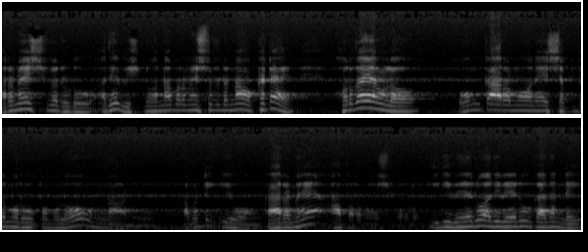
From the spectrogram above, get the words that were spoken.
పరమేశ్వరుడు అదే విష్ణు అన్న పరమేశ్వరుడన్నా ఒక్కటే హృదయంలో ఓంకారము అనే శబ్దము రూపములో ఉన్నాడు. కాబట్టి ఈ ఓంకారమే ఆ పరమేశ్వరుడు. ఇది వేరు అది వేరు కాదండి.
